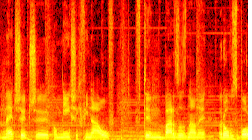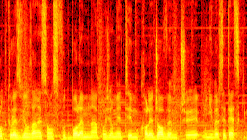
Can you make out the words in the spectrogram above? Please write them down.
meczy czy pomniejszych finałów, tym bardzo znany Rose Bowl, które związane są z futbolem na poziomie tym college'owym czy uniwersyteckim.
